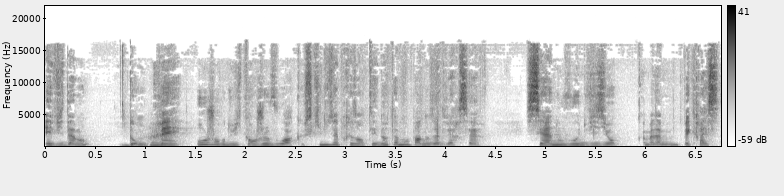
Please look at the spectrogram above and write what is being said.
évidemment. Donc, Mais aujourd'hui, quand je vois que ce qui nous est présenté, notamment par nos adversaires, c'est à nouveau une vision, comme Mme Pécresse,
